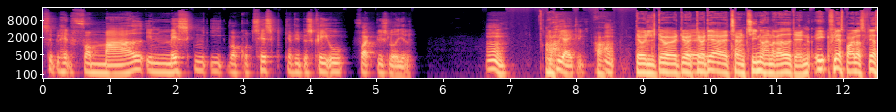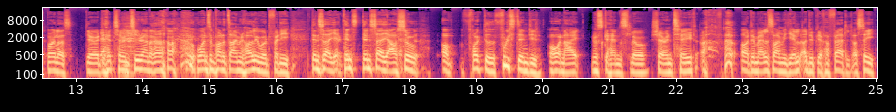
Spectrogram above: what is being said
simpelthen for meget en mesken i, hvor grotesk kan vi beskrive folk blive slået ihjel. Mm. Det kunne jeg ikke lide. Oh. Det var, det, var, det, var, det var der Tarantino han reddede det. Flere spoilers, flere spoilers. Det var ja. der Tarantino han redder Once Upon a Time in Hollywood, fordi den sad, jeg, den, den sad jeg og så og frygtede fuldstændigt, åh oh, nej, nu skal han slå Sharon Tate og, og dem alle sammen ihjel, og det bliver forfærdeligt at se,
